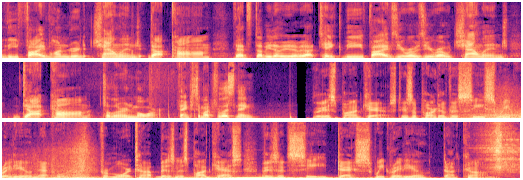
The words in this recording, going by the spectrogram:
takethe500challenge.com. That's www.takethe500challenge.com to learn more. Thanks so much for listening. This podcast is a part of the C Suite Radio Network. For more top business podcasts, visit c-suiteradio.com.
